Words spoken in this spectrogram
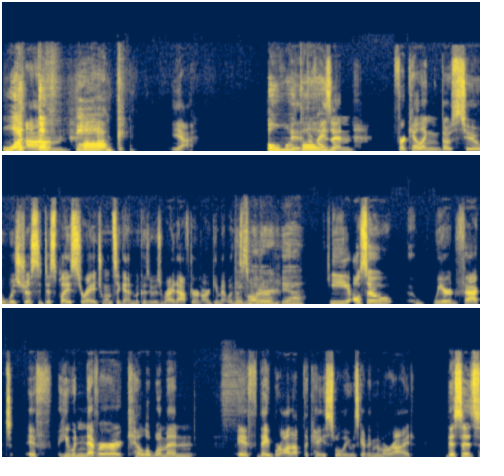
what Um the fuck? yeah. Oh my Uh, god. The reason for killing those two was just displaced rage once again because he was right after an argument with his, his mother. mother, yeah. He also weird fact if he would never kill a woman if they brought up the case while he was giving them a ride. This is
